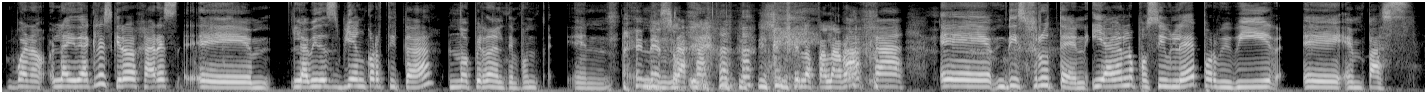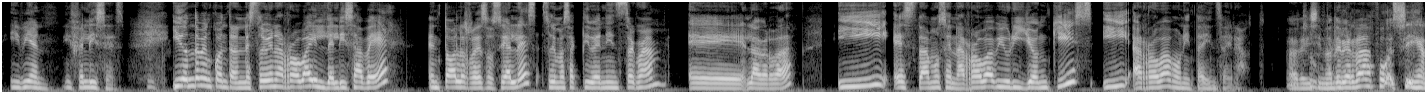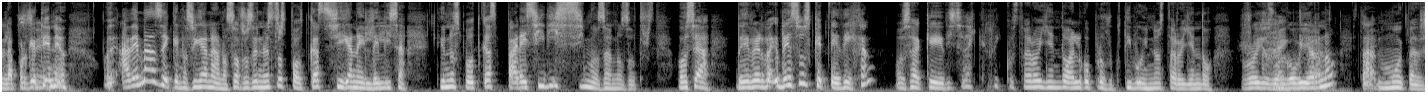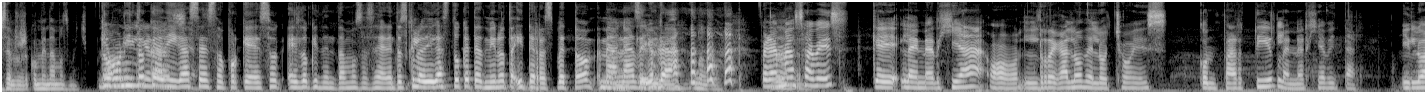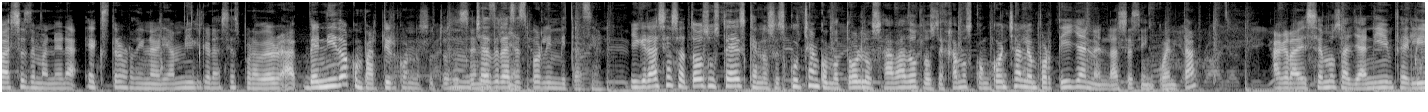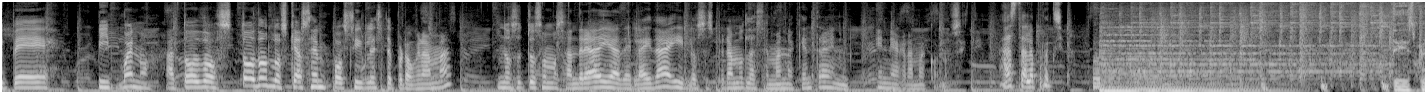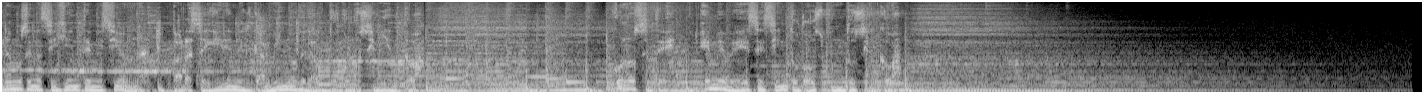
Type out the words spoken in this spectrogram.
Bueno, la idea que les quiero dejar es, eh, la vida es bien cortita, no pierdan el tiempo en... En, En eso. Ajá. De la palabra. Ajá. Eh, disfruten y hagan lo posible por vivir eh, en paz y bien y felices. ¿Y dónde me encuentran? Estoy en arroba Ildelisa B en todas las redes sociales. Soy más activa en Instagram, eh, la verdad. Y estamos en arroba Beauty Junkies y arroba Bonita Inside Out. Padrísimo, de verdad, síganla, porque Sí. tiene, además de que nos sigan a nosotros en nuestros podcasts, sigan el de Lisa. Tiene unos podcasts parecidísimos a nosotros. O sea, de verdad, de esos que te dejan, o sea, que dices, ay, qué rico estar oyendo algo productivo y no estar oyendo rollos del Ay, gobierno. Está muy padre, se los recomendamos mucho. Qué No, bonito que digas eso, porque eso es lo que intentamos hacer. Entonces, que lo digas tú, que te admiro y te respeto, me dan No, ganas de llorar. no. Pero No, además no. sabes que la energía o el regalo del 8 es compartir la energía vital. Y lo haces de manera extraordinaria. Mil gracias por haber ah, venido a compartir con nosotros esa Muchas energía. gracias por la invitación. Y gracias a todos ustedes que nos escuchan como todos los sábados. Los dejamos con Concha León Portilla en Enlace 50. Agradecemos a Janine, Felipe, y bueno, a todos, todos los que hacen posible este programa. Nosotros somos Andrea y Adelaida y los esperamos la semana que entra en Enneagrama Conócete. Hasta la próxima. Te esperamos en la siguiente emisión para seguir en el camino del autoconocimiento. Conócete, MBS 102.5.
